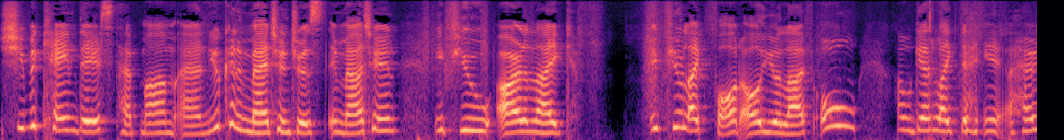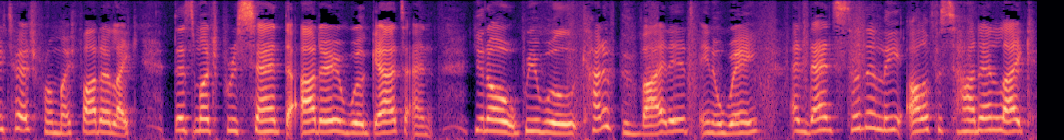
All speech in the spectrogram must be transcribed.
she became their stepmom, and you can imagine, just imagine if you are like, if you like fought all your life, oh, I will get like the heritage from my father, like this much percent the other will get, and you know, we will kind of divide it in a way, and then suddenly, all of a sudden, like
